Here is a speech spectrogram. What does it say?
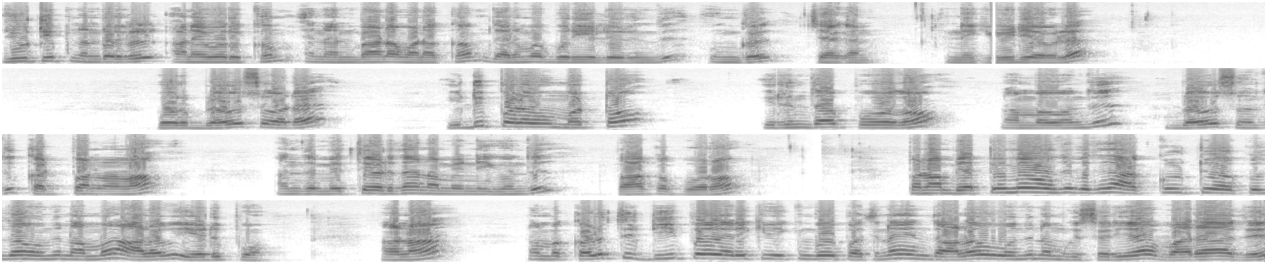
யூடியூப் நண்பர்கள் அனைவருக்கும் என் அன்பான வணக்கம். தருமபுரியிலிருந்து உங்கள் ஜெகன். இன்றைக்கி வீடியோவில் ஒரு ப்ளவுஸோட இடுப்பளவு மட்டும் இருந்தால் போதும். நம்ம வந்து ப்ளவுஸ் வந்து கட் பண்ணலாம். அந்த மெத்தேடு தான் நம்ம இன்றைக்கி வந்து பார்க்க போகிறோம் இப்போ நம்ம எப்பயுமே வந்து பார்த்திங்கன்னா அக்குள் டு அக்குள் தான் வந்து நம்ம அளவு எடுப்போம். ஆனால் நம்ம கழுத்து டீப்பாக இறக்கி வைக்கும்போது பார்த்திங்கன்னா இந்த அளவு வந்து நமக்கு சரியாக வராது.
